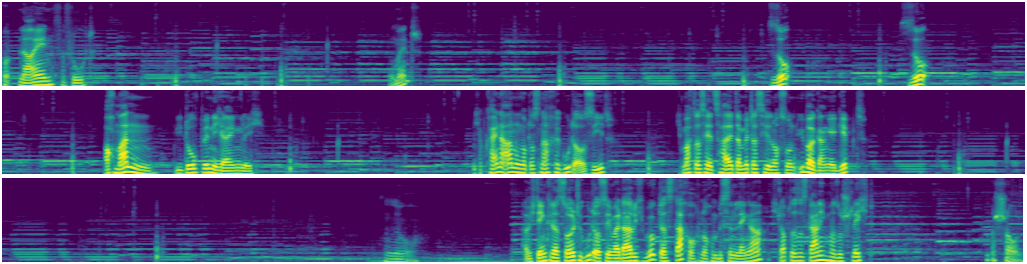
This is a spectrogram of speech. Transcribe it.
Und nein, verflucht. Moment. So. So. Ach Mann, wie doof bin ich eigentlich? Ich habe keine Ahnung, ob das nachher gut aussieht. Ich mache das jetzt halt, damit das hier noch so einen Übergang ergibt. So. Aber ich denke, das sollte gut aussehen, weil dadurch wirkt das Dach auch noch ein bisschen länger. Ich glaube, das ist gar nicht mal so schlecht. Mal schauen.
